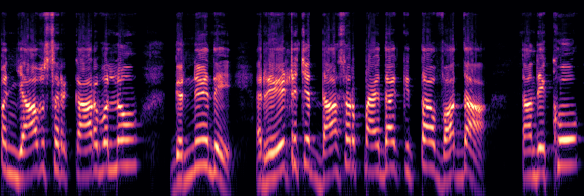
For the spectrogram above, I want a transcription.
ਪੰਜਾਬ ਸਰਕਾਰ ਵੱਲੋਂ ਗੰਨੇ ਦੇ ਰੇਟ 'ਚ 10 ਰੁਪਏ ਦਾ ਕੀਤਾ ਵਾਧਾ। ਤਾਂ ਦੇਖੋ,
